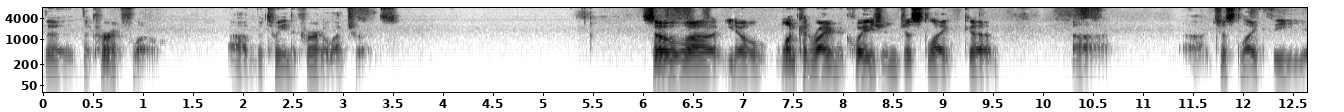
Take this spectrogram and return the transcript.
the the current flow uh, between the current electrodes. So uh, you know, one can write an equation just like uh, uh, just like the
